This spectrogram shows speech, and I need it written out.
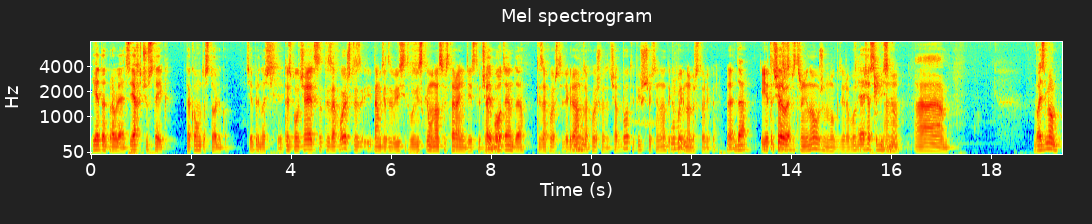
и это отправляется. Я хочу стейк к такому-то столику. Тебе приносят стейк. То есть, получается, ты заходишь, ты, там где-то висит вывеска, у нас в ресторане действует чат-бот. Hey, да. Ты заходишь в Телеграм, угу. заходишь в этот чат-бот и пишешь, что тебе надо, угу. какой номер столика. Да? Да. И это, это сейчас первое. распространено уже, много где работает. Я сейчас объясню. Ага. А, возьмем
